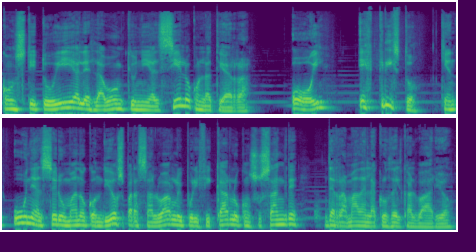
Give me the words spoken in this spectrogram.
constituía el eslabón que unía el cielo con la tierra. Hoy es Cristo quien une al ser humano con Dios para salvarlo y purificarlo con su sangre derramada en la cruz del Calvario.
